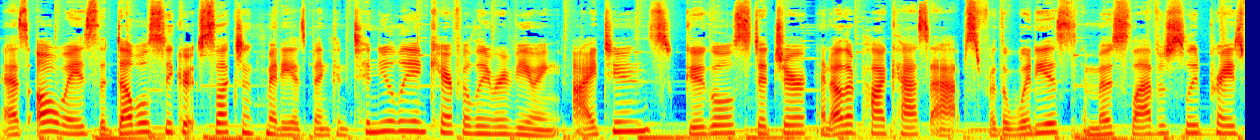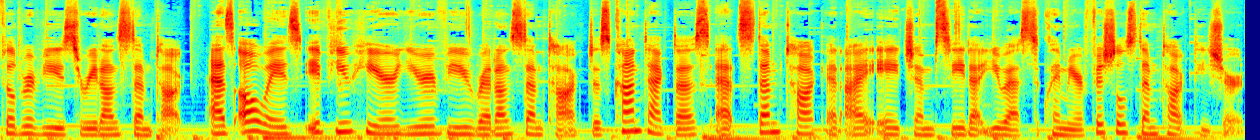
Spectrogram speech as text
As always, the Double Secret Selection Committee has been continually and carefully reviewing iTunes, Google, Stitcher, and other podcast apps for the wittiest and most lavishly praise filled reviews to read on STEM Talk. As always, if you hear your review read on STEM Talk, just contact us at stemtalk at ihmc.us to claim your official STEM Talk t shirt.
